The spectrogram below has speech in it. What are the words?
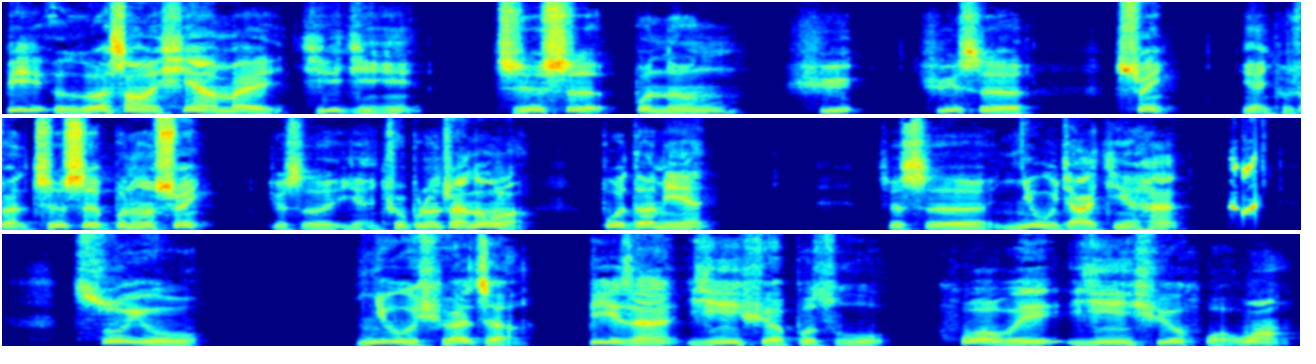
必额上线脉极紧，直视不能虚，虚是顺，眼球转，直视不能顺，就是眼球不能转动了，不得眠。这是拗家禁汗。素有拗血者，必然阴血不足，或为阴虚火旺。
